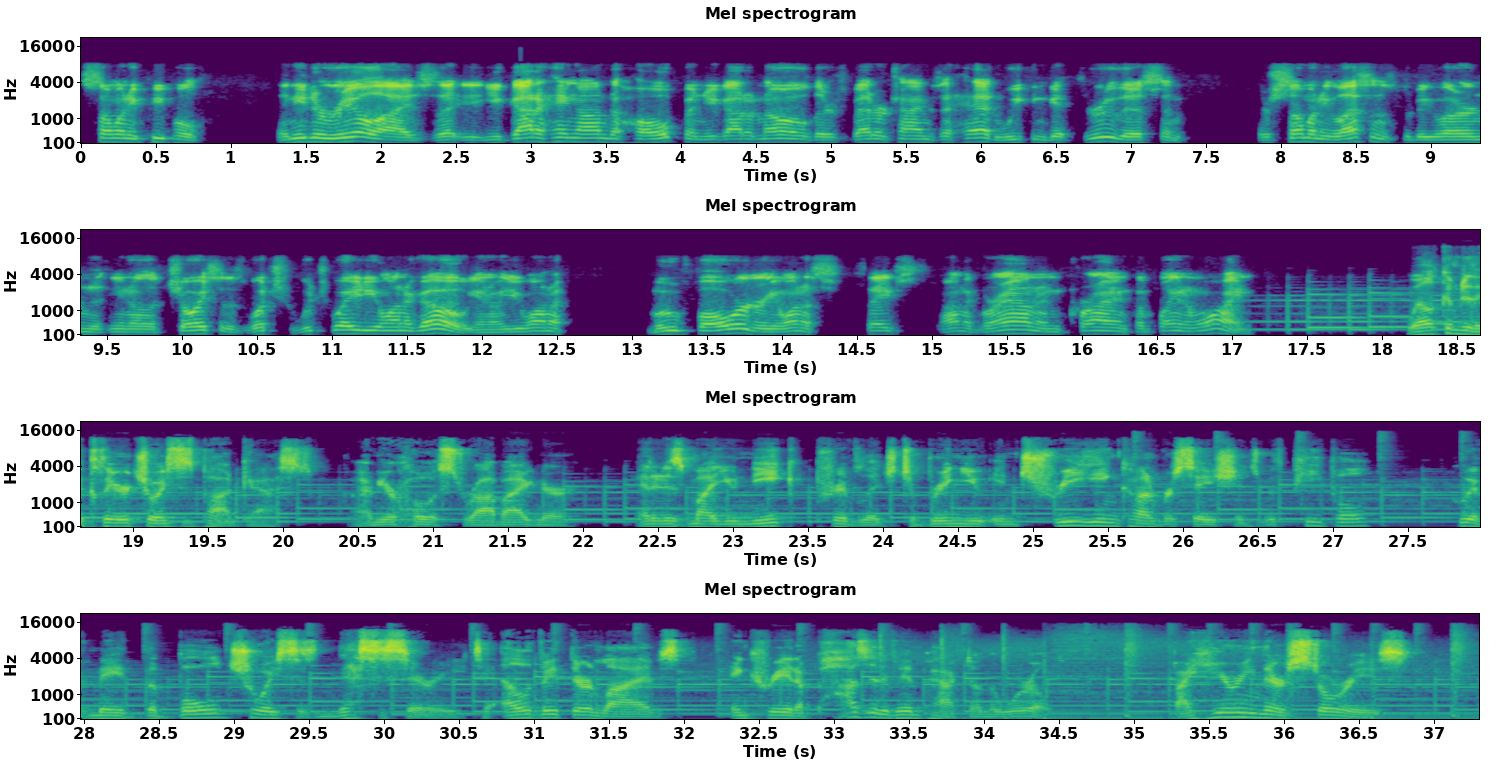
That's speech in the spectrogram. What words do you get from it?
so many people they need to realize that you got to hang on to hope and you got to know there's better times ahead. We can get through this and there's so many lessons to be learned you know the choices which which way do you want to go? You know you want to move forward or you want to stay on the ground and cry and complain and whine. Welcome to the clear choices podcast. I'm your host rob eigner and it is my unique privilege to bring you intriguing conversations with people who have made the bold choices necessary to elevate their lives and create a positive impact on the world. By hearing their stories,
